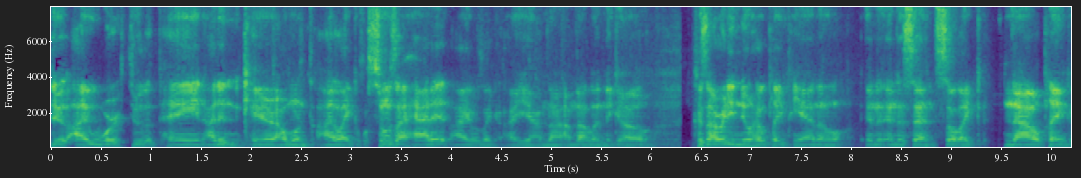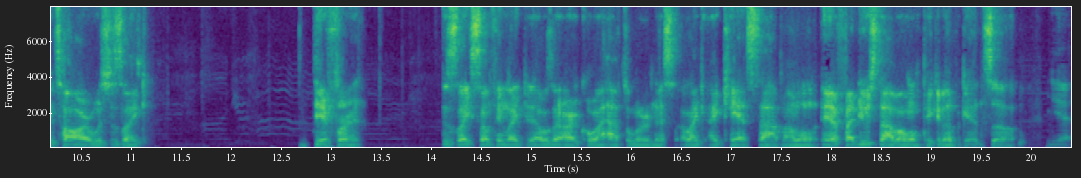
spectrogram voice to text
dude, I worked through the pain. I didn't care. I wanted, I like as soon as I had it, I was like, I, yeah, I'm not, I'm not letting it go, because I already knew how to play piano in in a sense. So like now playing guitar, which is like different, is like something like I was like, all right, cool. I have to learn this. Like I can't stop. I won't. If I do stop, I won't pick it up again. So Yeah.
